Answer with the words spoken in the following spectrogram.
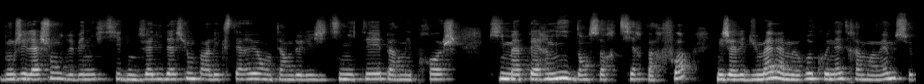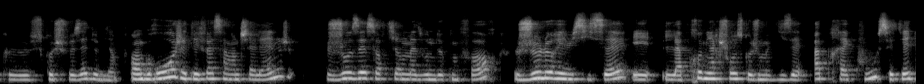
Donc j'ai la chance de bénéficier d'une validation par l'extérieur en termes de légitimité, par mes proches, qui m'a permis d'en sortir parfois, mais j'avais du mal à me reconnaître à moi-même ce que, ce que je faisais de bien. En gros, j'étais face à un challenge, j'osais sortir de ma zone de confort, je le réussissais et la première chose que je me disais après coup, c'était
